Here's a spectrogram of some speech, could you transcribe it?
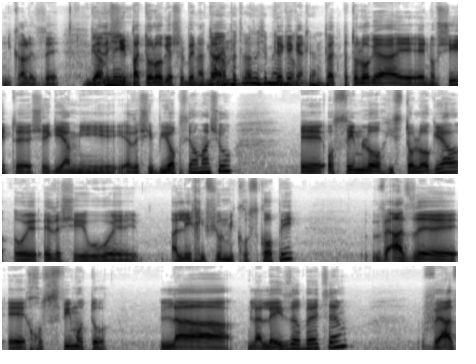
נקרא לזה, גם איזושהי מ- פתולוגיה של בן אדם. מפתולוגיה של בן כן, אדם, כן, כן, כן. פ- פתולוגיה אה, אנושית אה, שהגיעה מאיזושהי ביופסיה או משהו. אה, עושים לו היסטולוגיה, או איזשהו אה, הליך אפיון מיקרוסקופי, ואז אה, אה, חושפים אותו ל- ללייזר בעצם, ואז,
